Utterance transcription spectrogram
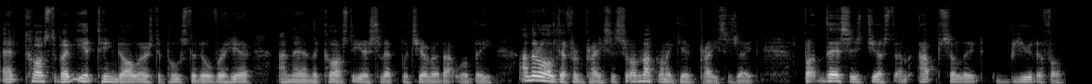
It costs about $18 to post it over here and then the cost of your slip, whichever that will be. And they're all different prices, so I'm not going to give prices out. But this is just an absolute beautiful.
